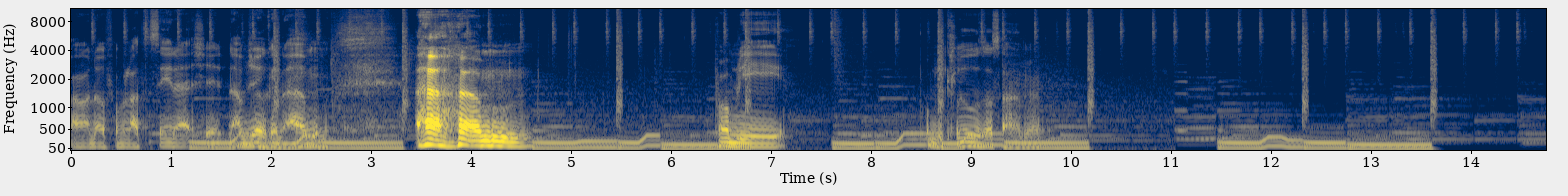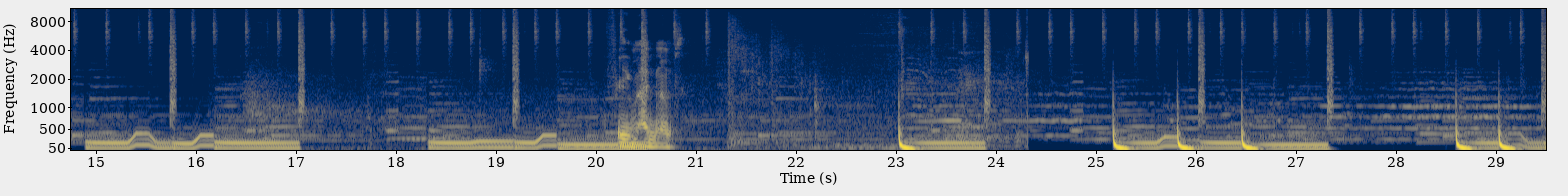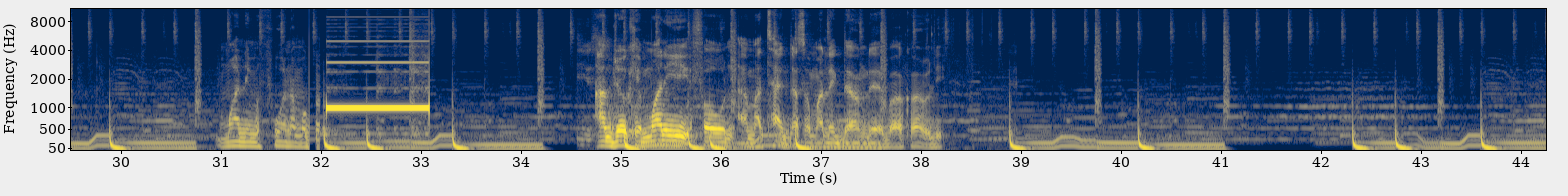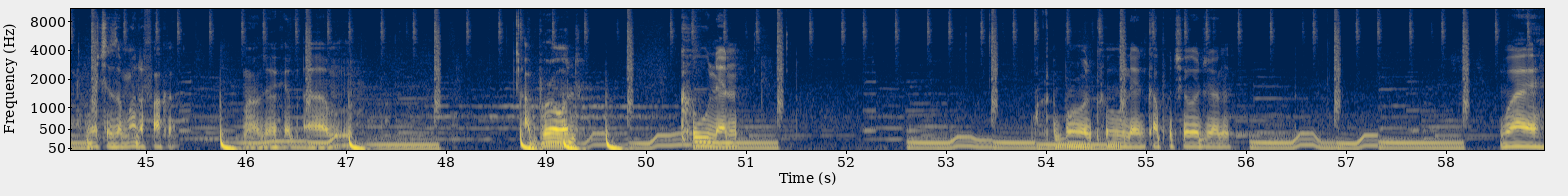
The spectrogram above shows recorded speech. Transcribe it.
I don't know if I'm allowed to say that shit. I'm joking. Um, um, probably, probably clothes or something, man. Three magnums. Money, my phone, I'm a. I'm joking. Money, phone, and my tag that's on my leg down there, but I can't really. Which is a motherfucker. No, I'm joking. Um, abroad, cooling. Abroad, cooling, couple children. Why?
